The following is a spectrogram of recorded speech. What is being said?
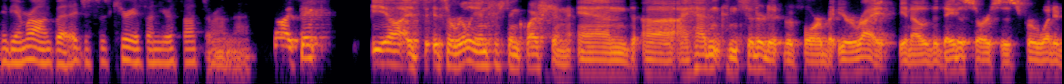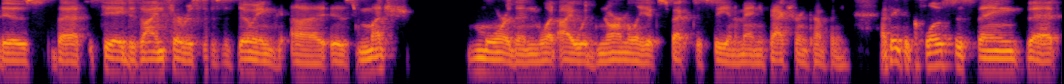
maybe I'm wrong, but I just was curious on your thoughts around that. I think yeah, it's it's a really interesting question, and uh, I hadn't considered it before. But you're right. You know, the data sources for what it is that CA Design Services is doing uh, is much more than what I would normally expect to see in a manufacturing company. I think the closest thing that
